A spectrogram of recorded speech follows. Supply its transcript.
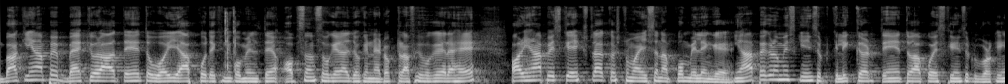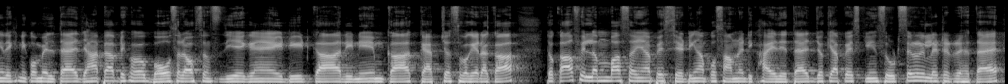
बाकी यहाँ पे बैक की ओर आते हैं तो वही आपको देखने को मिलते हैं ऑप्शंस वगैरह जो कि नेटवर्क ट्रैफ़िक वगैरह है, और यहाँ पे इसके एक्स्ट्रा कस्टमाइजेशन आपको मिलेंगे। यहाँ पे अगर हम स्क्रीन शूट क्लिक करते हैं तो आपको स्क्रीन शूट वर्किंग देखने को मिलता है, जहाँ पे आप देखोगे बहुत सारे ऑप्शन दिए गए हैं एडिट का रिनेम का कैप्चर्स वगैरह का तो काफ़ी लंबा सा यहाँ पे सेटिंग आपको सामने दिखाई देता है, जो कि आपके स्क्रीन से रिलेटेड रहता है,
